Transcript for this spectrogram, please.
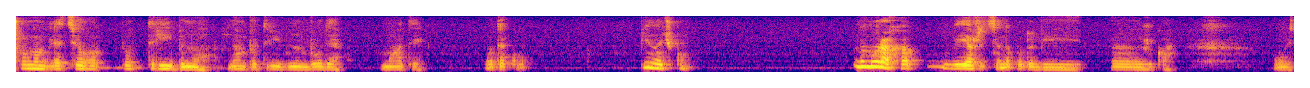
що нам для цього потрібно? Нам потрібно буде мати отаку піночку. Ну, мураха в'яжеться наподобі е, жука. Ось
